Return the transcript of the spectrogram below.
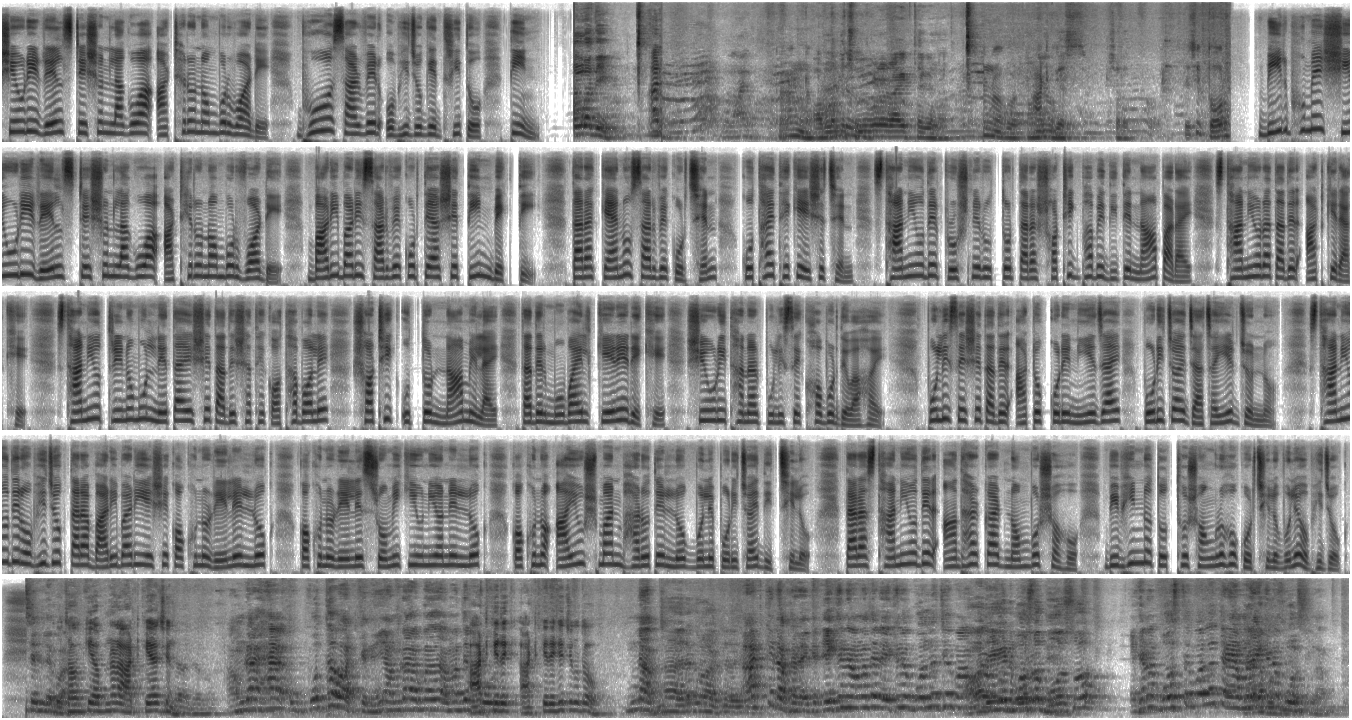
Suri rail station লাগোয়া আঠারো নম্বর ওয়ার্ডে ভুয়ো সার্ভের অভিযোগে ধৃত তিন। আপনাদের ছবি বড় রাইট থাকে না। বেশ বীরভূমে সিউড়ি রেল স্টেশন লাগোয়া আঠেরো নম্বর ওয়ার্ডে বাড়ি বাড়ি সার্ভে করতে আসে তিন ব্যক্তি। তারা কেন সার্ভে করছেন, কোথায় থেকে এসেছেন, স্থানীয়দের প্রশ্নের উত্তর তারা সঠিকভাবে দিতে না পারায় স্থানীয়রা তাদের আটকে রাখে। স্থানীয় তৃণমূল নেতা এসে তাদের সাথে কথা বলে, সঠিক উত্তর না মেলায় তাদের মোবাইল কেড়ে রেখে সিউড়ি থানার পুলিশে খবর দেওয়া হয়। পুলিশ এসে তাদের আটক করে নিয়ে যায় পরিচয় যাচাইয়ের জন্য। স্থানীয়দের অভিযোগ, তারা বাড়ি বাড়ি এসে কখনো রেলের লোক কখনো রেলের শ্রমিক ইউনিয়নের লোক কখনো আয়ুষ্মান ভারতের লোক বলে পরিচয় দিচ্ছিল। তারা স্থানীয়দের আধার কার্ড নম্বর সহ বিভিন্ন তথ্য সংগ্রহ করছিল বলে অভিযোগ। কোথাও কি আপনারা আটকে আছেন? আমরা হ্যাঁ কোথাও আটকে নেই। আমরা আমাদের আটকে আটকে রেখেছে কোথাও? না। না এটা কোনো আটকে রাখি- আটকে রাখা নাই। এখানে আমাদের এখানে বলল যে আমাদের এখানে বলল বসো। এখানে বসতে বলল তাই আমরা এখানে বসলাম।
